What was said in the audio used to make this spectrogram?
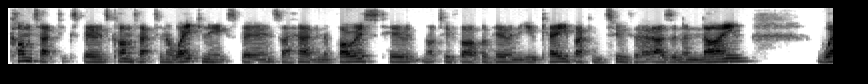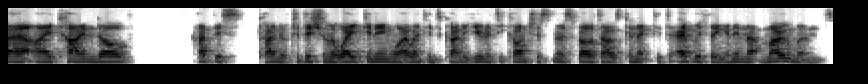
contact experience, contact and awakening experience I had in the forest here, not too far from here in the UK, back in 2009, where I kind of had this kind of traditional awakening where I went into kind of unity consciousness, felt I was connected to everything. And in that moment,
